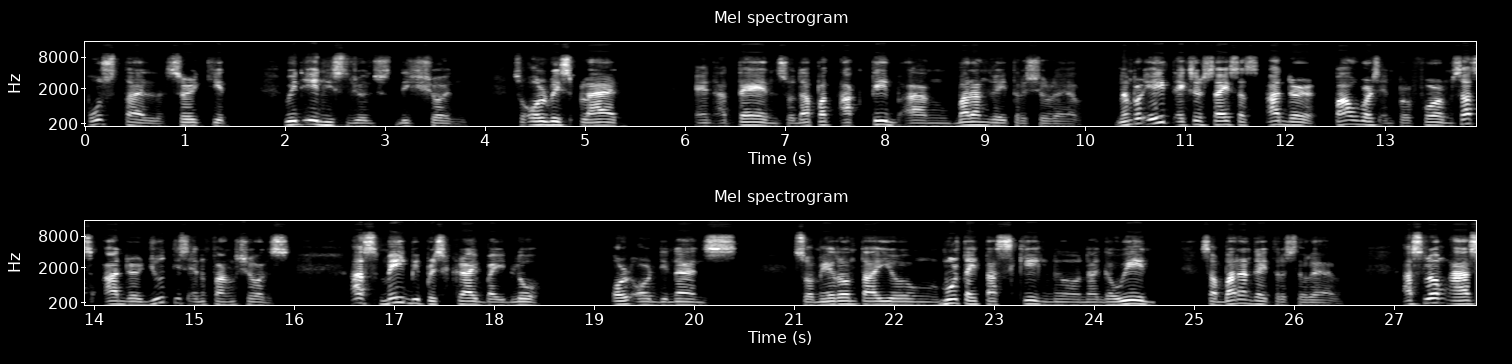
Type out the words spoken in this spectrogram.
postal circuit within his jurisdiction. So always plan and attend. So dapat active ang barangay treasurer. Number eight, exercises other powers and perform such other duties and functions as may be prescribed by law or ordinance. So meron tayong multitasking no na gawin sa barangay treasurer as long as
